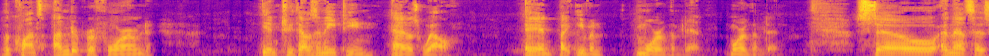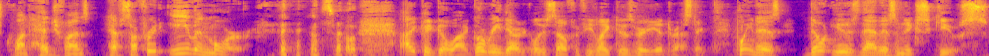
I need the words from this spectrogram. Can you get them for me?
The quants underperformed in 2018 as well. And by even more of them did. More of them did. So, and that says quant hedge funds have suffered even more. so I could go on. Go read the article yourself if you'd like to. It's very interesting. Point is, don't use that as an excuse.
